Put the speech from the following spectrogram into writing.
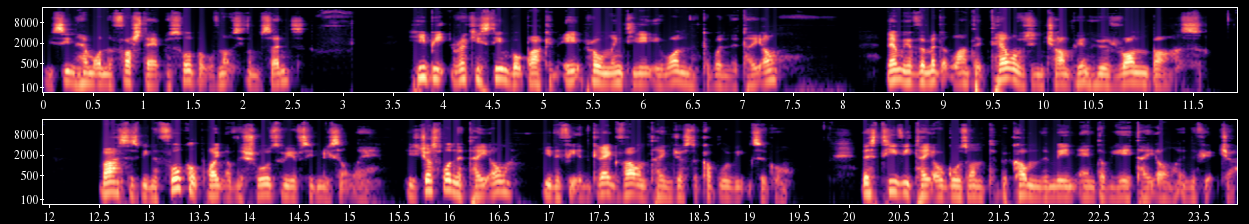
We've seen him on the first episode, but we've not seen him since. He beat Ricky Steamboat back in April 1981 to win the title. Then we have the Mid Atlantic Television Champion, who is Ron Bass. Bass has been the focal point of the shows we have seen recently. He's just won the title. He defeated Greg Valentine just a couple of weeks ago. This TV title goes on to become the main NWA title in the future.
